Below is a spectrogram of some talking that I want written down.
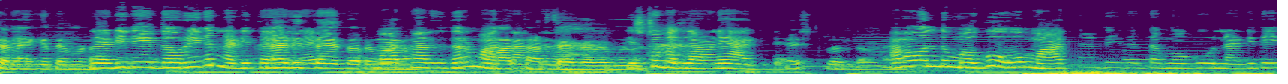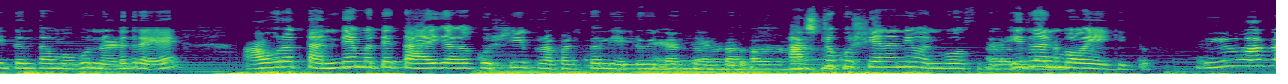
ಚೆನ್ನಾಗಿದೆ ಮೇಡಮ್. ನಡೀದೇ ಇದ್ದವ್ರು ಈಗ ನಡೀತಾ ನಡೀತಾ ಇದ್ದಾರೆ. ಮಾತನಾಡ್ತಿದ್ದವ್ರು ಮಾತಾಡ್ತಾ ಇದ್ದಾರೆ ಎಷ್ಟು ಬದಲಾವಣೆ ಆಗಿದೆ. ಎಷ್ಟು ಬದಲಾವಣೆ ಅಮ್ಮ ಒಂದು ಮಗು ಮಾತಾಡದೇ ಇದ್ದಂತ ಮಗು ನಡೀದೇ ಇದ್ದಂತ ಮಗು ನಡೆದ್ರೆ ಅವರ ತಂದೆ ಮತ್ತೆ ತಾಯಿಗಾಗ ಖುಷಿ ಪ್ರಪಂಚದಲ್ಲಿ ಎಲ್ಲೂ ಇಲ್ಲ ಅಂತ ಹೇಳ್ಬೋದು. ಅಷ್ಟು ಖುಷಿಯನ್ನ ನೀವು ಅನುಭವಿಸಿದ್ರೆ ಇದ್ರ ಅನುಭವ ಹೇಗಿತ್ತು? ಇವಾಗ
